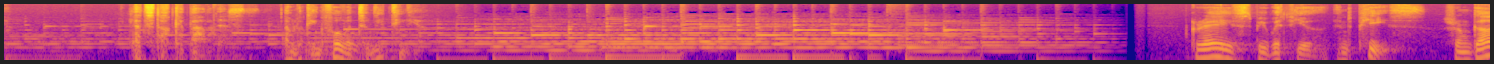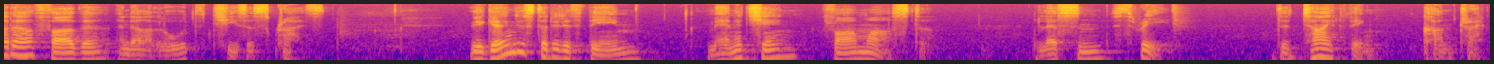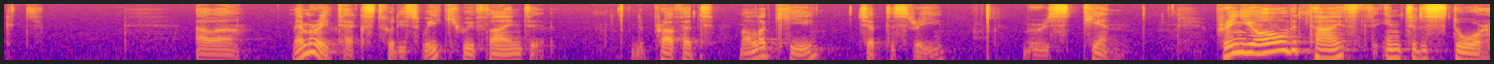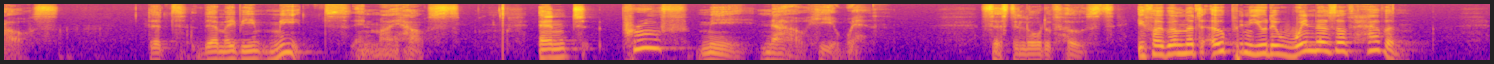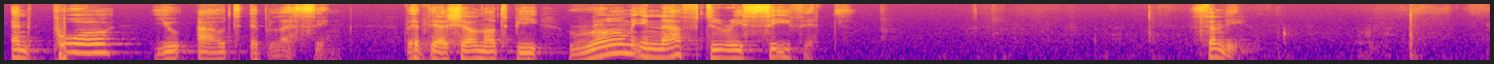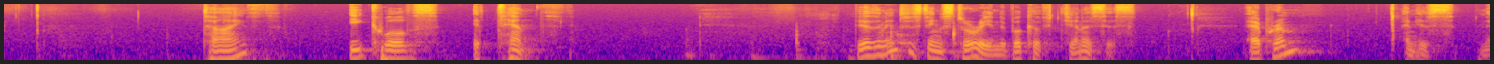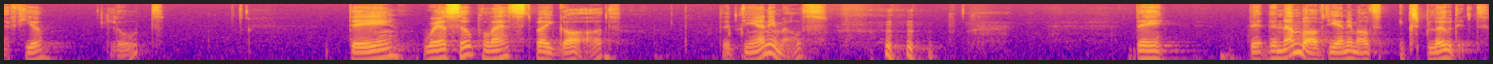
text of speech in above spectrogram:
Let's talk about this. I'm looking forward to meeting you. Grace be with you and peace from God our Father and our Lord Jesus Christ. We are going to study the theme Managing for Master. Lesson 3 The Tithing Contract. Our memory text for this week we find the prophet Malachi, chapter 3, verse 10. Bring you all the tithes into the storehouse, that there may be meat in my house. And prove me now herewith, says the Lord of hosts, if I will not open you the windows of heaven and pour you out a blessing, that there shall not be room enough to receive it. Sunday. Tithe equals a tenth. There's an interesting story in the book of Genesis. Abram and his nephew, Lot, they were so blessed by God that the animals, they the, the number of the animals exploded.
